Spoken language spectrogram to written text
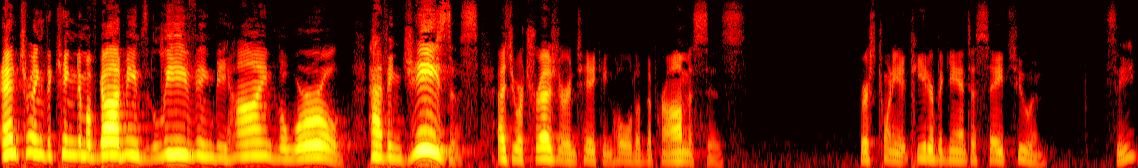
Entering the kingdom of God means leaving behind the world, having Jesus as your treasure, and taking hold of the promises. Verse 28 Peter began to say to him, See,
